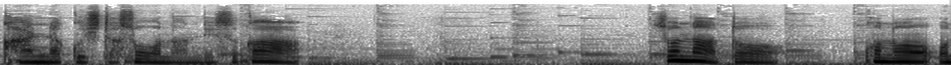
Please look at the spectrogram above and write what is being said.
陥落したそうなんですがその後この同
